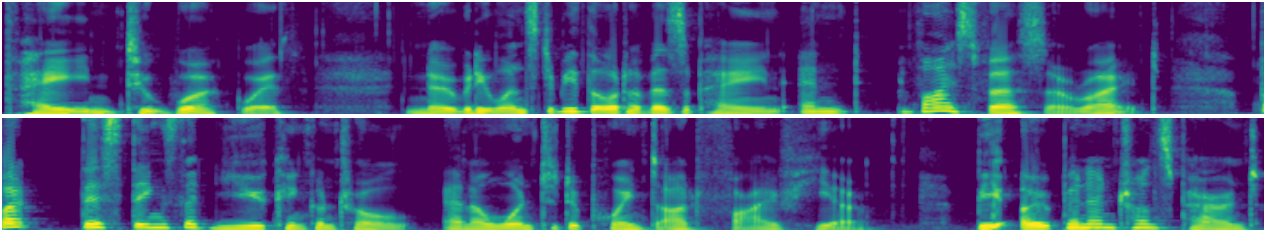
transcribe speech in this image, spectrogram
pain to work with? Nobody wants to be thought of as a pain, and vice versa, right? But there's things that you can control, and I wanted to point out five here. Be open and transparent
